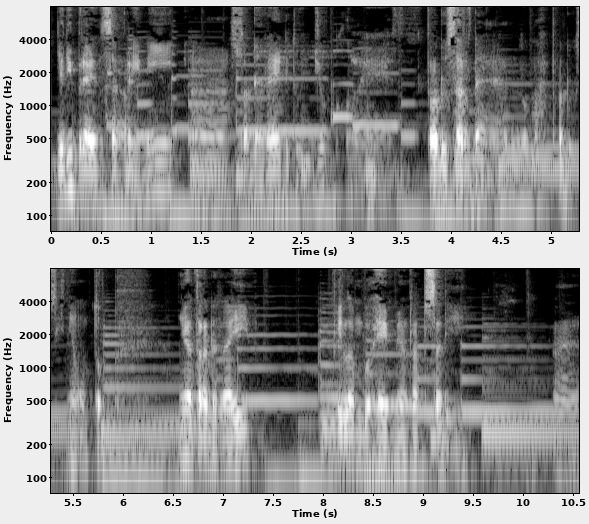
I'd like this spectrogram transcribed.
Jadi Brian Singer ini uh, saudara yang ditunjuk oleh produser dan rumah produksinya untuk menyutradarai film Bohemian Rhapsody. Nah,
